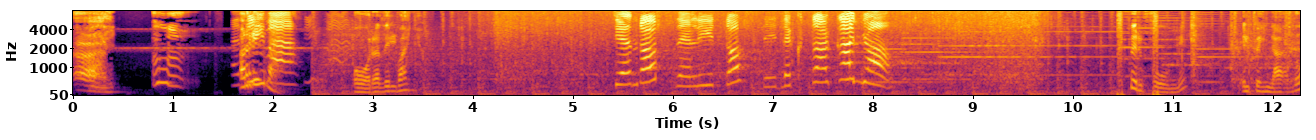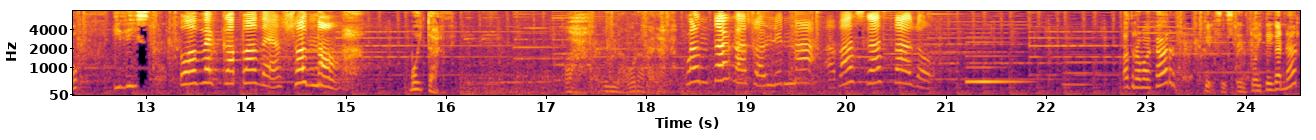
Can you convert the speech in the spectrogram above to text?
Ay. ¡Arriba! Hora del baño. Siendo delitos directo al caño. Perfume, el peinado y listo. Pobre capa de eso no. Voy tarde. Ah, una hora varada. ¿Cuánta gasolina has gastado? A trabajar, que el sustento hay que ganar.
